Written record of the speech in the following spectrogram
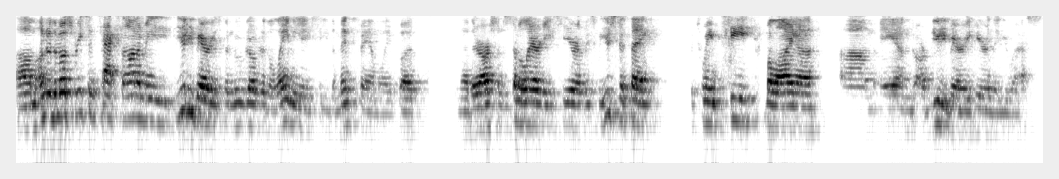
um, under the most recent taxonomy, beautyberry has been moved over to the Lamiaceae, the mint family, but you know, there are some similarities here, at least we used to think, between teak, Malina, um, and our beautyberry here in the US.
